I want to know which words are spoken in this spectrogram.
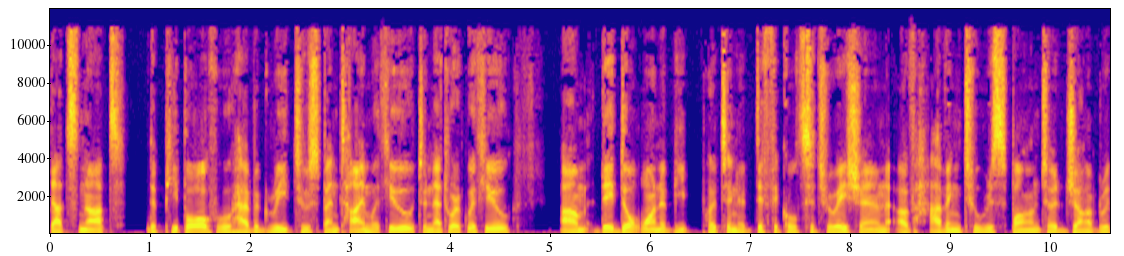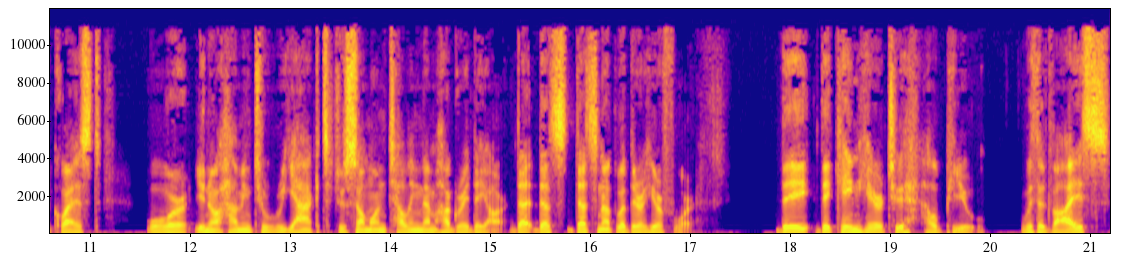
that's not the people who have agreed to spend time with you, to network with you. Um, they don't want to be put in a difficult situation of having to respond to a job request or you know having to react to someone telling them how great they are. That that's that's not what they're here for. They they came here to help you with advice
